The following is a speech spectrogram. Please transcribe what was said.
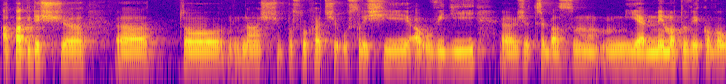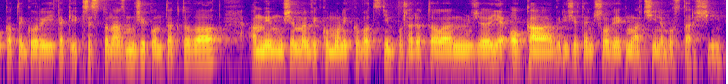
A pak, když eh, to náš posluchač uslyší a uvidí, eh, že třeba je mimo tu věkovou kategorii, tak i přesto nás může kontaktovat a my můžeme vykomunikovat s tím pořadatelem, že je OK, když je ten člověk mladší nebo starší.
